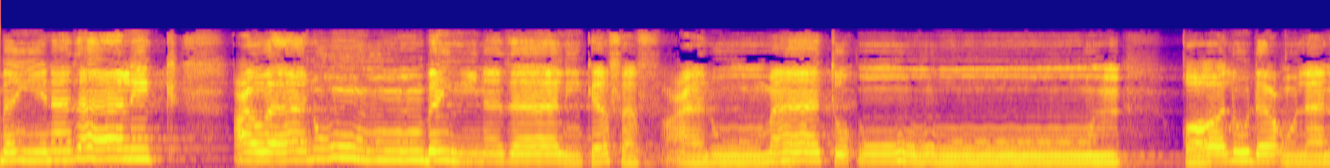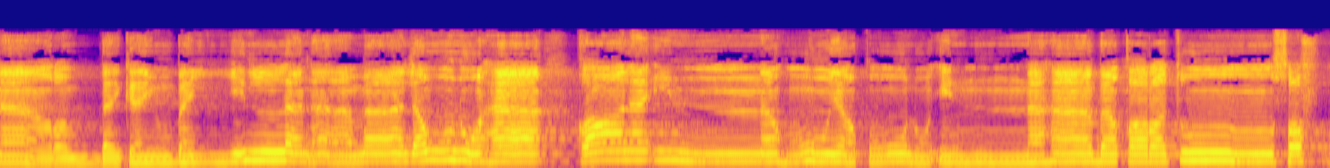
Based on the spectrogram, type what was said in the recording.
بين ذلك عوان بين ذلك فافعلوا ما تؤون قالوا ادع لنا ربك يبين لنا ما لونها. قال إنه يقول إنها بقرة صفراء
